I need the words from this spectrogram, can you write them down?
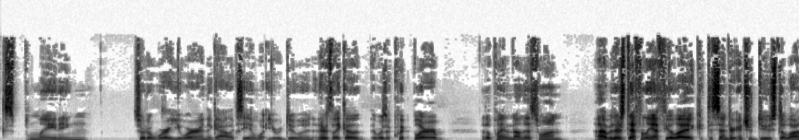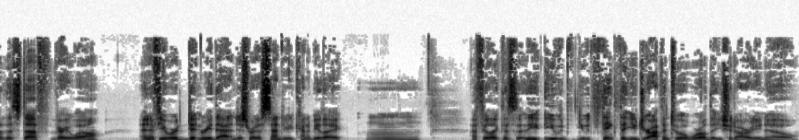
explaining sort of where you were in the galaxy and what you were doing. There's like a there was a quick blurb of the planet on this one, uh, but there's definitely I feel like Descender introduced a lot of this stuff very well. And if you were didn't read that and just read Ascender, you'd kind of be like, hmm. I feel like this. You, you would you would think that you drop into a world that you should already know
